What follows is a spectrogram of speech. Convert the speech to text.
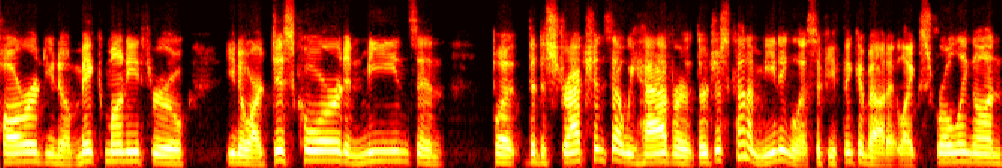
hard you know make money through you know our discord and means and but the distractions that we have are they're just kind of meaningless if you think about it like scrolling on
